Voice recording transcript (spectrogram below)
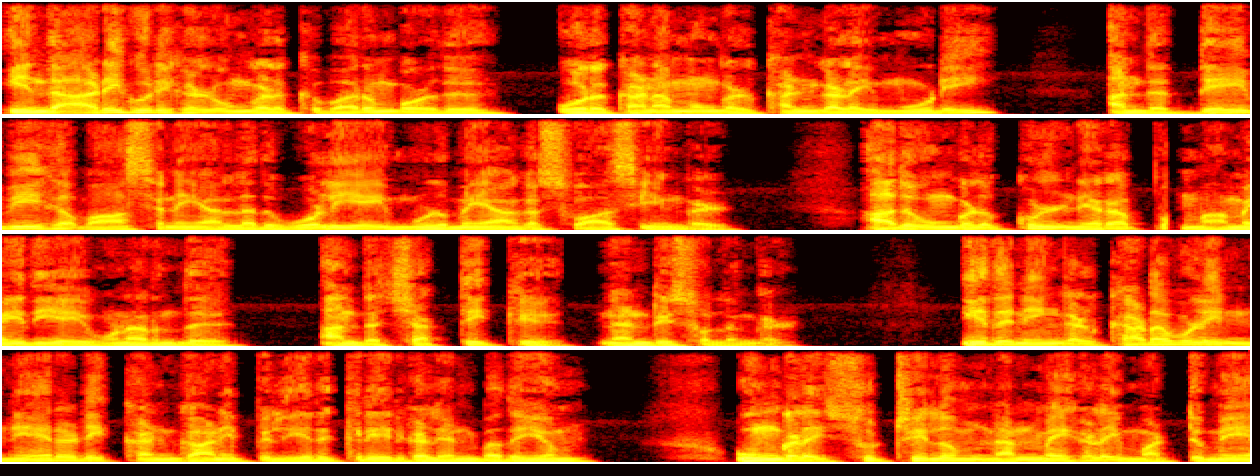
இந்த அறிகுறிகள் உங்களுக்கு வரும்பொழுது ஒரு கணம் உங்கள் கண்களை மூடி அந்த தெய்வீக வாசனை அல்லது ஒளியை முழுமையாக சுவாசியுங்கள். அது உங்களுக்குள் நிரப்பும் அமைதியை உணர்ந்து அந்த சக்திக்கு நன்றி சொல்லுங்கள். இது நீங்கள் கடவுளின் நேரடி கண்காணிப்பில் இருக்கிறீர்கள் என்பதையும் உங்களை சுற்றிலும் நன்மைகளை மட்டுமே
